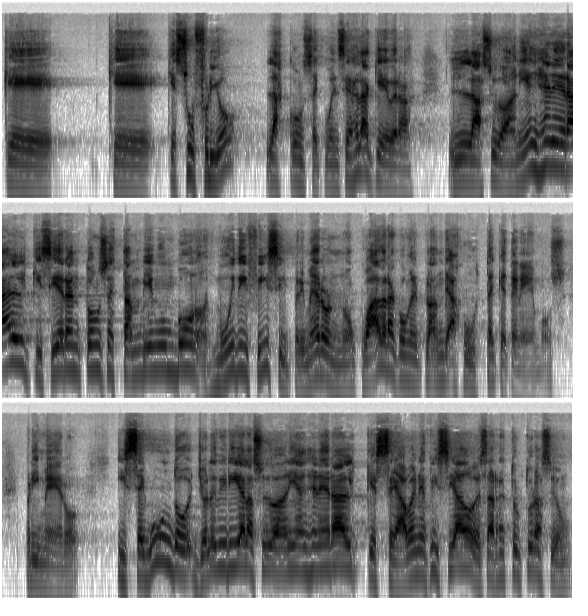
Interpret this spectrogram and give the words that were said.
que, que, sufrió las consecuencias de la quiebra. La ciudadanía en general quisiera entonces también un bono. Es muy difícil. Primero, no cuadra con el plan de ajuste que tenemos. Primero. Y segundo, yo le diría a la ciudadanía en general que se ha beneficiado de esa reestructuración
